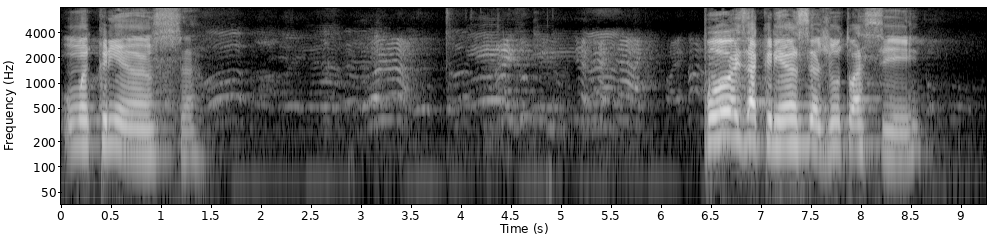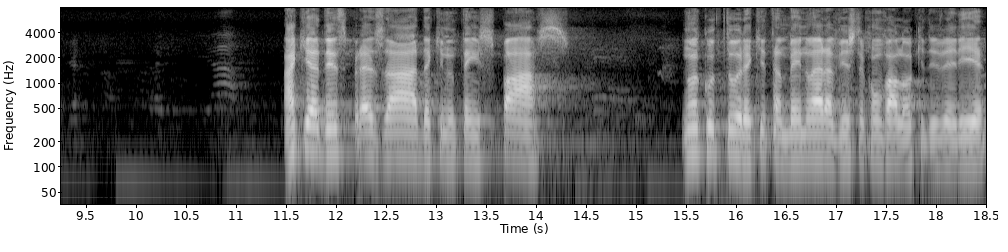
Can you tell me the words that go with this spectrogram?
Uma criança. Pôs a criança junto a si. Aqui é desprezada, que não tem espaço. Numa cultura que também não era vista com o valor que deveria.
